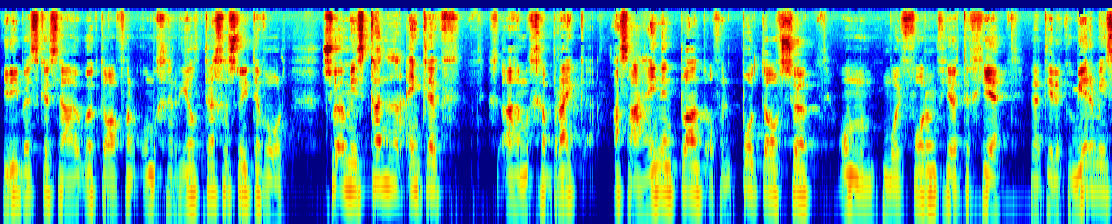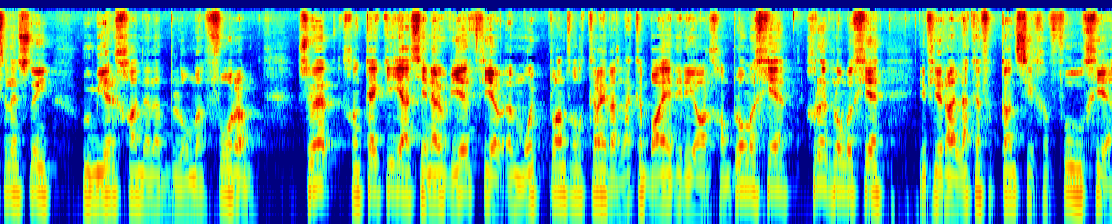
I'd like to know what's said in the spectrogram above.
Hierdie biskusse hou ook daarvan om gereeld teruggesnoei te word. So 'n mens kan hulle eintlik um, gebruik as 'n heiningplant of in potte of so om mooi vorm vir jou te gee. Natuurlik hoe meer mense hulle snoei, hoe meer gaan hulle blomme vorm. So gaan kyk jy as jy nou weer vir jou 'n mooi plant wil kry wat lekker baie deur die jaar gaan blomme gee, groot blomme gee en vir jou daai lekker vakansie gevoel gee.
